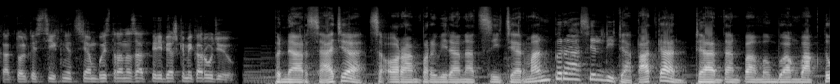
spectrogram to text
Как только стихнет, всем быстро назад перебежками к орудию. Benar saja, seorang perwira Nazi Jerman berhasil didapatkan dan tanpa membuang waktu,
